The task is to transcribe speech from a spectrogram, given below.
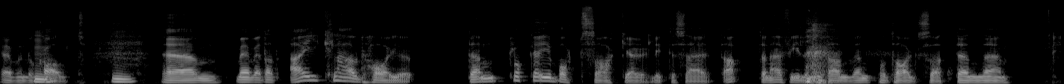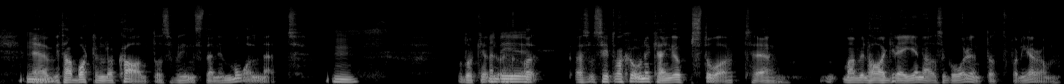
även mm. lokalt. Mm. Um, men jag vet att iCloud har ju den plockar ju bort saker lite så här, ja, den här filen är inte använd på ett tag så att den, eh, eh, mm. vi tar bort den lokalt och så finns den i molnet. Mm. Och då kan, det... alltså, situationer kan ju uppstå att eh, man vill ha grejerna och så går det inte att få ner dem.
